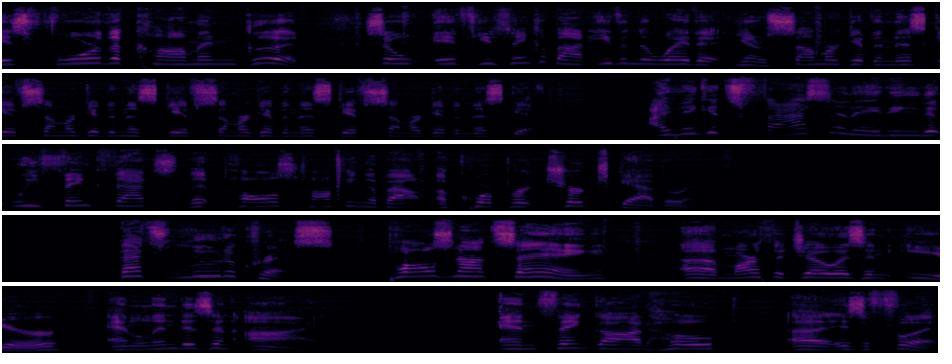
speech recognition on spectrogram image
is for the common good. So if you think about even the way that, you know, some are given this gift, some are given this gift, some are given this gift, some are given this gift. I think it's fascinating that we think that's that Paul's talking about a corporate church gathering. That's ludicrous. Paul's not saying uh, Martha Joe is an ear and Linda's an eye and thank God, hope uh, is a foot.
